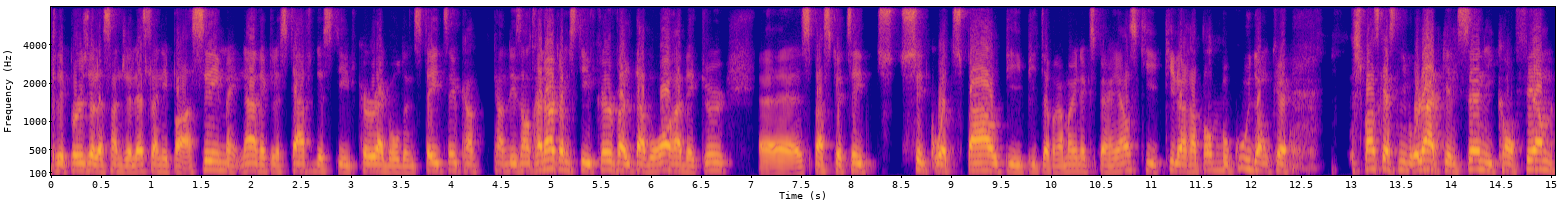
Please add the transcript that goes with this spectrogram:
Clippers de Los Angeles l'année passée, maintenant avec le staff de Steve Kerr à Golden State. Quand, quand, des entraîneurs comme Steve Veulent t'avoir avec eux, c'est parce que tu, sais de quoi tu parles, puis tu as vraiment une expérience qui, leur apporte beaucoup. Donc, je pense qu'à ce niveau-là, Atkinson, il confirme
